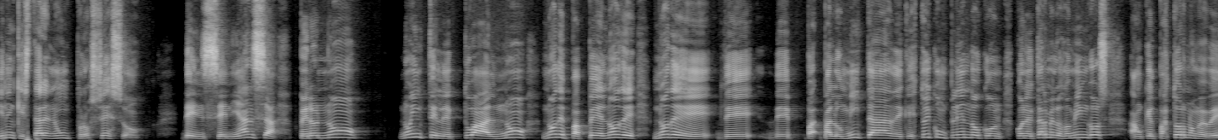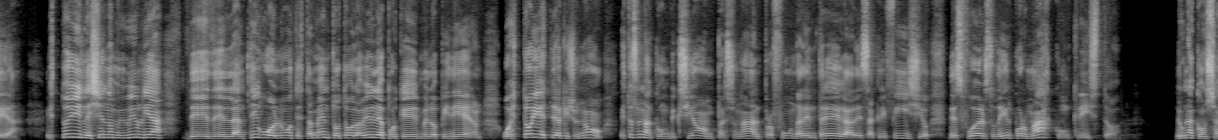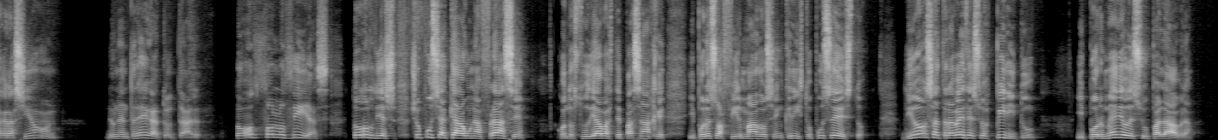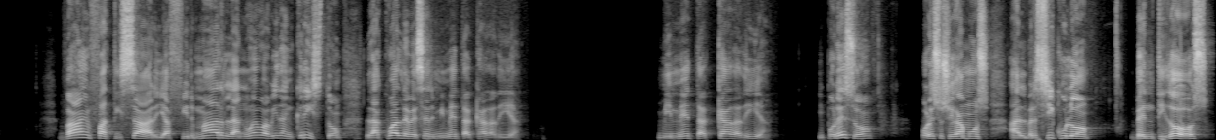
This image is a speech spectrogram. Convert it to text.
tienen que estar en un proceso de enseñanza, pero no, no intelectual, no, no de papel, no de, no de, de, palomita, de que estoy cumpliendo con conectarme los domingos aunque el pastor no me vea. Estoy leyendo mi Biblia del Antiguo al Nuevo Testamento, toda la Biblia porque me lo pidieron. O estoy esto y aquello. No, esto es una convicción personal, profunda, de entrega, de sacrificio, de esfuerzo, de ir por más con Cristo, de una consagración, de una entrega total. Todos los días, todos los días. Yo puse acá una frase cuando estudiaba este pasaje y por eso afirmados en Cristo. Puse esto. Dios a través de su Espíritu y por medio de su palabra va a enfatizar y afirmar la nueva vida en Cristo, la cual debe ser mi meta cada día. Mi meta cada día. Y por eso, por eso llegamos al versículo 22.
